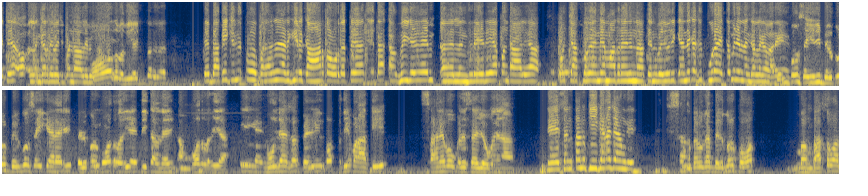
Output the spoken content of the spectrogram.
ਇੱਥੇ ਉਹ ਲੰਗਰ ਦੇ ਵਿੱਚ ਪੰਡਾਲ ਦੇ ਵਿੱਚ? ਬਹੁਤ ਵਧੀਆ ਤੇ ਬਾਕੀ ਕਹਿੰਦੇ ਭੋਪਰਾਂ ਨੇ ਅੜਗੀ ਰਿਕਾਰਡ ਤੋੜ ਦਿੱਤੇ ਆ। ਇਹ ਤਾਂ ਕਾਫੀ ਜਿਹੜੇ ਅਹ, ਲੰਗਰ ਜਿਹੜੇ ਆ ਪੰਡਾਲ ਆ ਉਹ ਚੱਕ ਹੋ ਜਾਂਦੇ ਆ ਮਾਤਾ ਰਾਣੀ ਦੇ ਨਾਂ ਤਿੰਨ ਵਜੇ। ਉਹਦੀ ਕਹਿੰਦੇ ਕਿ ਅਸੀਂ ਪੂਰਾ ਇੱਕ ਮਹੀਨੇ ਲੰਗਰ ਲਗਾ ਰਹੇ ਹਾਂ। ਬਿਲਕੁਲ ਸਹੀ ਜੀ ਬਿਲਕੁਲ ਬਿਲਕੁਲ ਸਹੀ ਕਹਿ ਰਿਹਾ ਜੀ। ਬਿਲਕੁਲ ਬਹੁਤ ਵਧੀਆ ਇੱਦਾਂ ਹੀ ਚੱਲ ਰਿਹਾ ਜੀ ਕੰਮ ਬਹੁਤ ਵਧੀਆ। ਠੀਕ ਹੈ ਹੁਣ ਦੇ ਸਰ ਬਿਲਡਿੰਗ ਬਹੁਤ ਵਧੀਆ ਬਣਾਤੀ। ਸਾਰੇ ਭੋਗ ਦੇ ਸਹਿਯੋਗ ਦੇ ਨਾਲ। ਤੇ ਸੰਗਤਾਂ ਨੂੰ ਕੀ ਕਹਿਣਾ ਚਾਹੋਗੇ? ਸੰਗਤਾਂ ਦਾ ਬਿਲਕੁਲ ਬਹੁਤ ਬ- ਵੱਧ ਤੋਂ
